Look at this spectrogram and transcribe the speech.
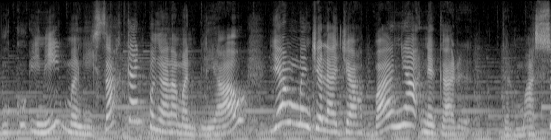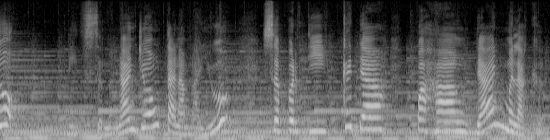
Buku ini mengisahkan pengalaman beliau yang menjelajah banyak negara termasuk di semenanjung Tanah Melayu seperti Kedah, Pahang dan Melaka.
